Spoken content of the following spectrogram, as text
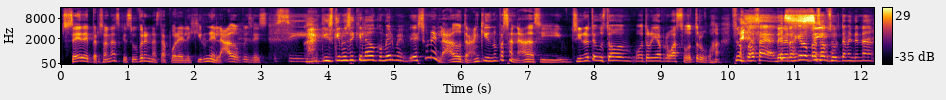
sé de personas que sufren hasta por elegir un helado, pues es... Sí. Ay, es que no sé qué helado comerme. Es un helado, tranqui, no pasa nada. Si, si no te gustó, otro día probas otro. No pasa, de verdad que no pasa Sí. absolutamente nada.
